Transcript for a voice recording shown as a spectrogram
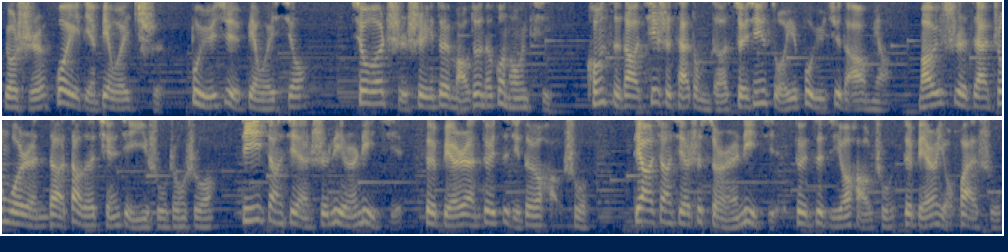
有时过一点变为耻，不逾矩变为羞。羞和耻是一对矛盾的共同体。孔子到七十才懂得随心所欲不逾矩的奥妙。毛于轼在中国人的道德前景一书中说：“第一象限是利人利己，对别人对自己都有好处；第二象限是损人利己，对自己有好处，对别人有坏处；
